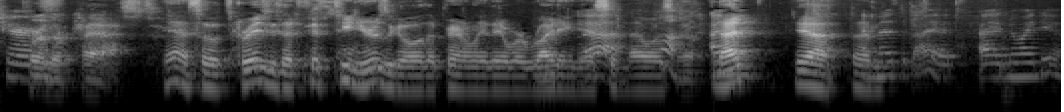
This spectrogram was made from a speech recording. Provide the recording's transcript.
sure. further past. Yeah, so it's crazy that 15 years ago, that apparently they were writing this, Yeah. and that was Huh. I that. meant, Yeah, I um, meant to buy it. I had no idea.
